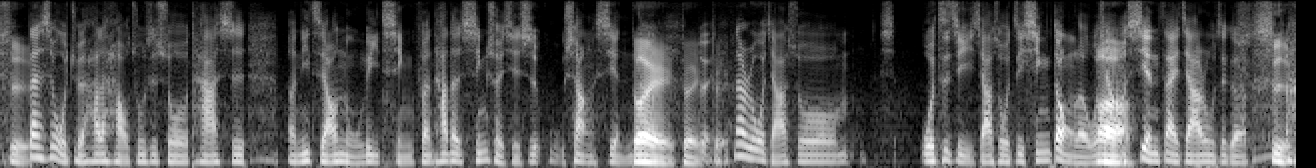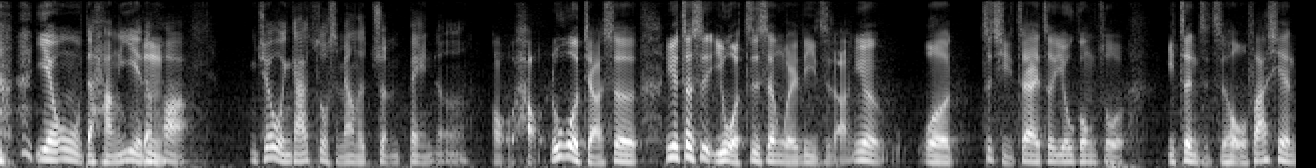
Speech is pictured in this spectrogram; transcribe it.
是，但是我觉得它的好处是说，它是呃，你只要努力勤奋，它的薪水其实是无上限的。对对对对，那如果假如说我自己，假如说我自己心动了，我想要啊现在加入这个 是。业务的行业的嗯话，你觉得我应该做什么样的准备呢？哦，好。如果假设，因为这是以我自身为例子啦，因为我自己在这优工作一阵子之后，我发现，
